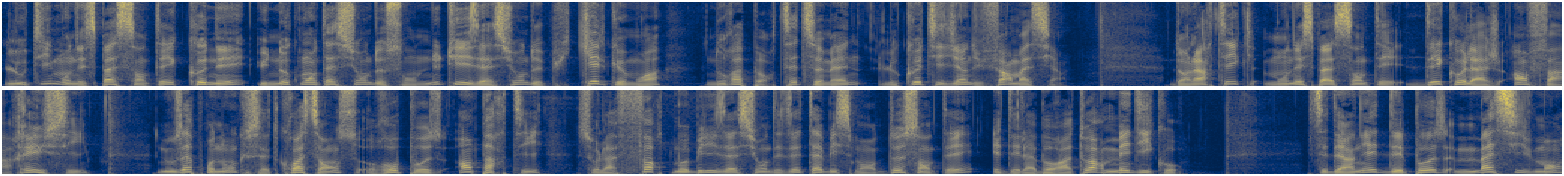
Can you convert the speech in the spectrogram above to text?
L'outil Mon Espace Santé connaît une augmentation de son utilisation depuis quelques mois, nous rapporte cette semaine le quotidien du pharmacien. Dans l'article Mon Espace Santé décollage enfin réussi, nous apprenons que cette croissance repose en partie sur la forte mobilisation des établissements de santé et des laboratoires médicaux. Ces derniers déposent massivement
